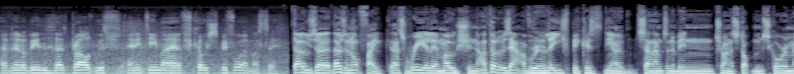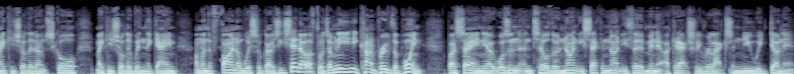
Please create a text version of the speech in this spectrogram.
have never been that proud with any team I have coached before. I must say. Those are those are not fake. That's real emotion. I thought it was out of relief because you know Southampton have been trying to stop them scoring, making sure they don't score, making sure they win the game. And when the final whistle goes, he said afterwards. I mean, he, he kind of proved the point by saying, you know, it wasn't until the 92nd, 93rd minute I could actually relax and knew we'd done it.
